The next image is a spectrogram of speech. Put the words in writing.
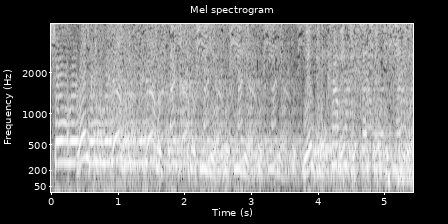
So when it comes to such a procedure, when it comes to such a procedure,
